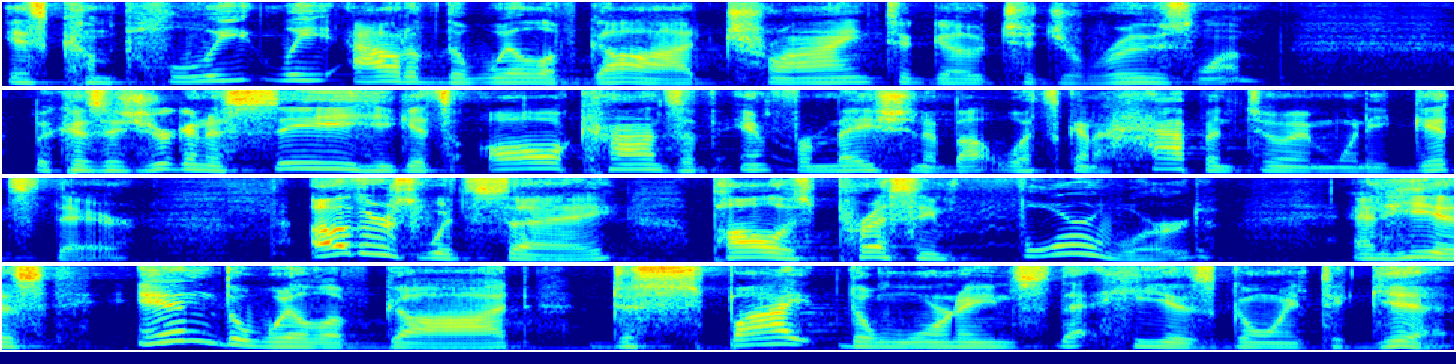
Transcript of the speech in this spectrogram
is completely out of the will of God trying to go to Jerusalem. Because as you're going to see, he gets all kinds of information about what's going to happen to him when he gets there. Others would say Paul is pressing forward and he is in the will of God despite the warnings that he is going to get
